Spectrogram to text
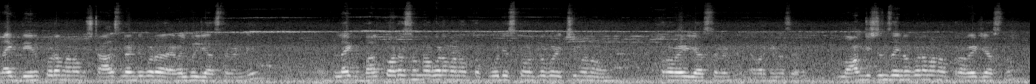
లైక్ దీనికి కూడా మనం స్టాల్స్ లాంటివి కూడా అవైలబుల్ చేస్తామండి. లైక్ బల్క్ ఆర్డర్స్ ఉన్నా కూడా మనం తక్కువ డిస్కౌంట్లో కూడా ఇచ్చి మనం ప్రొవైడ్ చేస్తామండి ఎవరికైనా సరే. లాంగ్ డిస్టెన్స్ అయినా కూడా మనం ప్రొవైడ్ చేస్తాం.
